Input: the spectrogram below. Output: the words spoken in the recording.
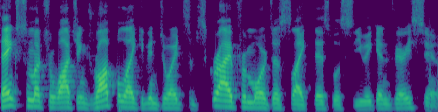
Thanks so much for watching. Drop a like if you enjoyed. Subscribe for more just like this. We'll see you again very soon.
